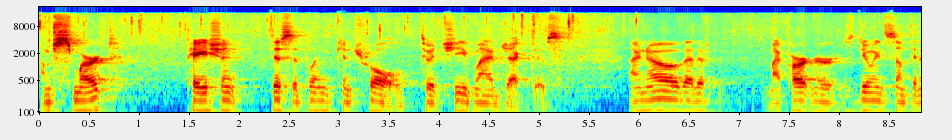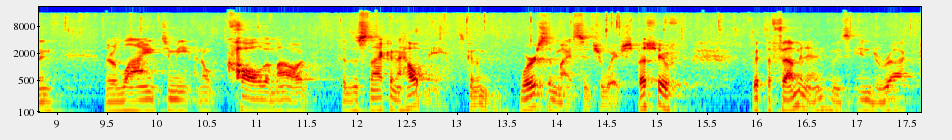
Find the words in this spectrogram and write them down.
I'm smart, patient, disciplined, controlled to achieve my objectives. I know that if my partner is doing something and they're lying to me, I don't call them out because it's not going to help me. It's going to worsen my situation, especially if, with the feminine who's indirect,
